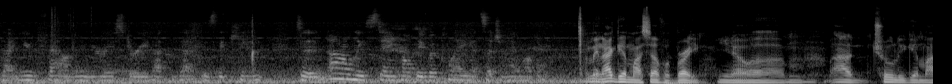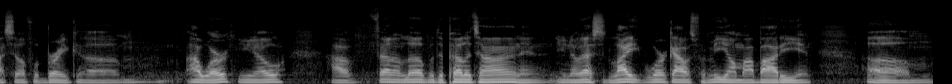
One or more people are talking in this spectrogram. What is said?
that you've found in your history that, that is the key to not only staying healthy but playing at such a high level? I mean, I give myself a break. You know, um, I truly give myself a break. Um, I work. You know, I fell in love with the Peloton, and you know that's light workouts for me on my body. And um,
